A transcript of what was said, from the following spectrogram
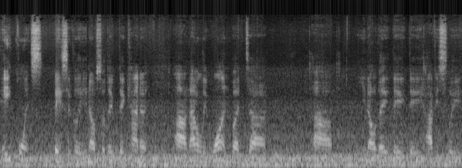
eight points basically. You know, so they, they kind of uh, not only won, but uh, um, you know they they, they obviously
